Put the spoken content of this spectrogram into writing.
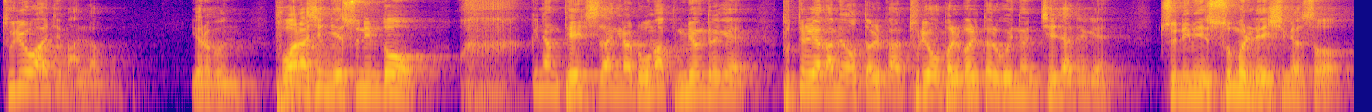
두려워하지 말라고. 여러분, 부활하신 예수님도 그냥 대지상이나 로마 군병들에게 붙들려가면 어떨까 두려워 벌벌 떨고 있는 제자들에게 주님이 숨을 내쉬면서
